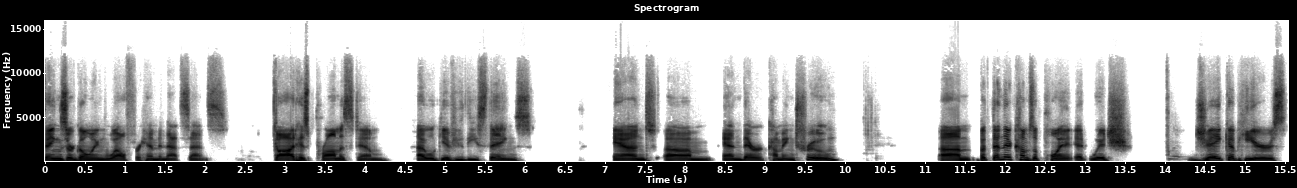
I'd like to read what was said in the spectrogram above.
Things are going well for him in that sense. God has promised him, I will give you these things. And um, and they're coming true. Um, but then there comes a point at which Jacob hears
